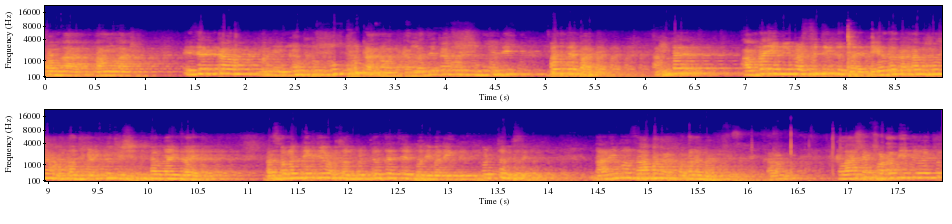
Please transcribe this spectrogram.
চলা বাংলা। এই যে একটা মানে মুখ ফুটানো আমরা যেটা বলি বলতে পারি। আসলে আমরা ইউনিভার্সিটিতে যাই, দুই হাজার আঠারো সালে আহমদ মেডিকেল বিশ্ববিদ্যালয়ে যাই। ব্যাচেলর ডিগ্রি অর্জন করতে চাই যে পরিমাণে ইংরেজি পড়তে হয়েছে। দাঁড়িয়ে যা পাকার কখনো পাচ্ছি কারণ ক্লাসে পড়া দিতে হয়তো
